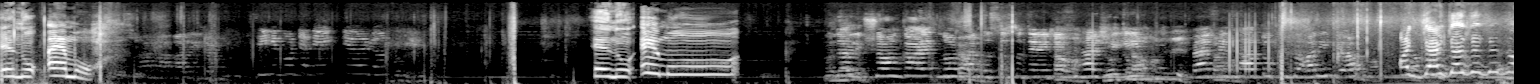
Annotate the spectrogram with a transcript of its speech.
eno emo. Eno emo Güzellik şu an gayet normal ısısı derecesi her şey iyi. Ben seni saat 9'da arayacağım. ay gel gel gel gel gel.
